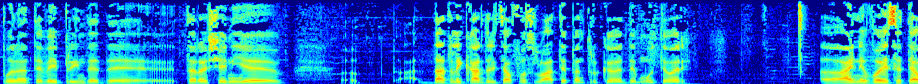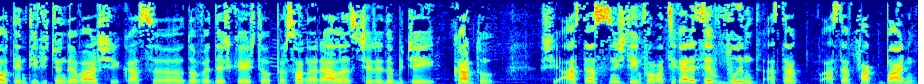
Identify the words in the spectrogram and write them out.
până te vei prinde de tărășenie, uh, datele cardului ți-au fost luate pentru că de multe ori uh, ai nevoie să te autentifici undeva și ca să dovedești că ești o persoană reală, îți cere de obicei cardul. Și astea sunt niște informații care se vând, astea, astea fac bani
